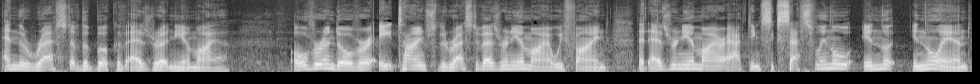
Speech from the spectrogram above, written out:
and the rest of the book of Ezra and Nehemiah. Over and over, eight times through the rest of Ezra and Nehemiah, we find that Ezra and Nehemiah are acting successfully in the, in the, in the land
